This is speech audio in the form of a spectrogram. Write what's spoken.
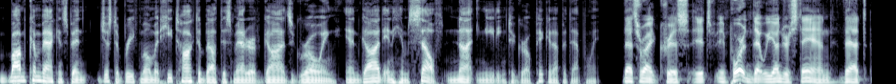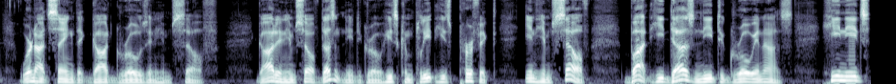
Bob, come back and spend just a brief moment. He talked about this matter of God's growing and God in Himself not needing to grow. Pick it up at that point. That's right, Chris. It's important that we understand that we're not saying that God grows in himself. God in himself doesn't need to grow. He's complete, he's perfect in himself, but he does need to grow in us. He needs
